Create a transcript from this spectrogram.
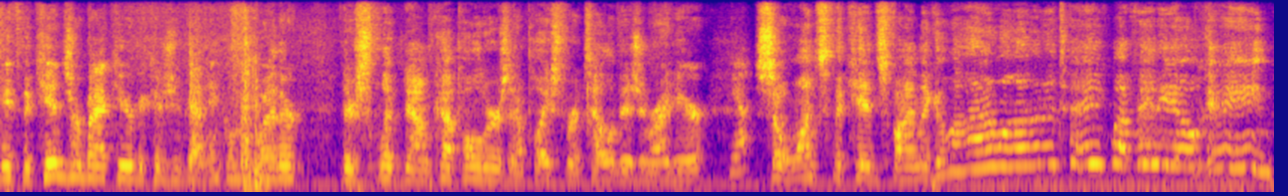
if the kids are back here because you've got inclement weather, there's flip down cup holders and a place for a television right here. Yep. So once the kids finally go, I want to take my video game,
